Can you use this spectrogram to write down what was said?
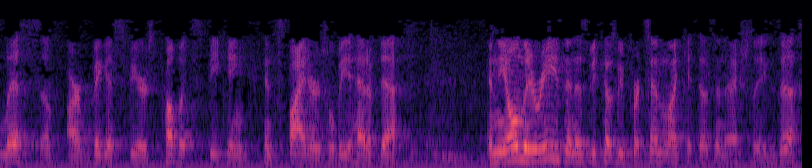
lists of our biggest fears, public speaking and spiders will be ahead of death. And the only reason is because we pretend like it doesn't actually exist.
